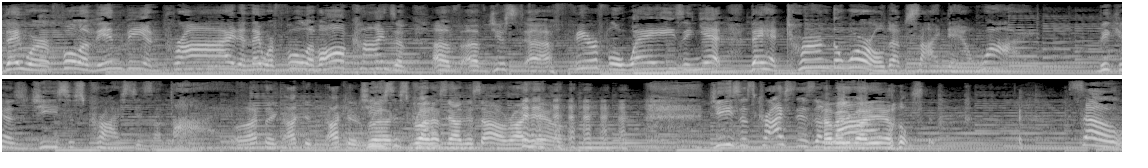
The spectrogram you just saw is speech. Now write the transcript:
They were full of envy and pride, and they were full of all kinds of, of, of just uh, fearful ways, and yet they had turned the world upside down. Why? Because Jesus Christ is alive. Well, I think I could I could run, run, up down this aisle right now. Jesus Christ is alive. How anybody else? so,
